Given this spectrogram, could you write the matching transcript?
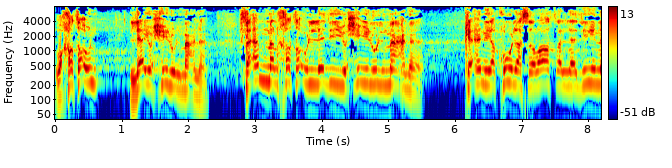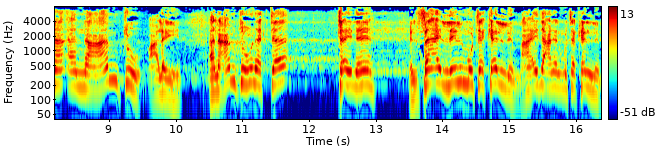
وخطأ لا يحيل المعنى. فأما الخطأ الذي يحيل المعنى كأن يقول صراط الذين أنعمت عليهم. أنعمت هنا التاء تاء الايه الفاعل للمتكلم عائدة على المتكلم.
